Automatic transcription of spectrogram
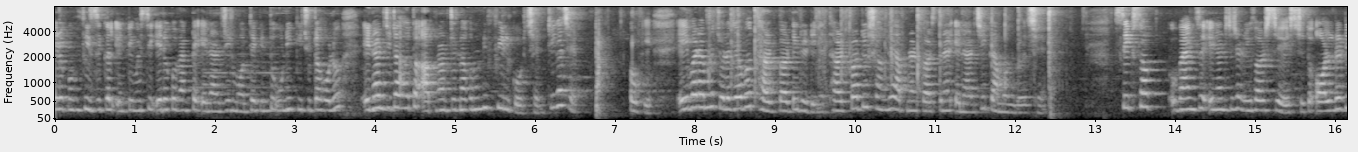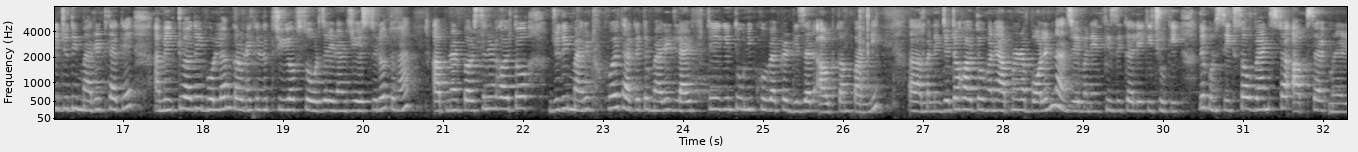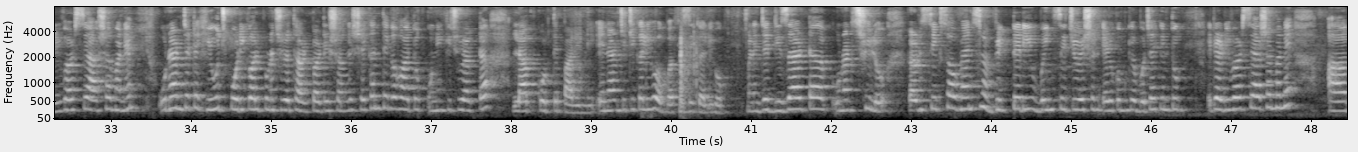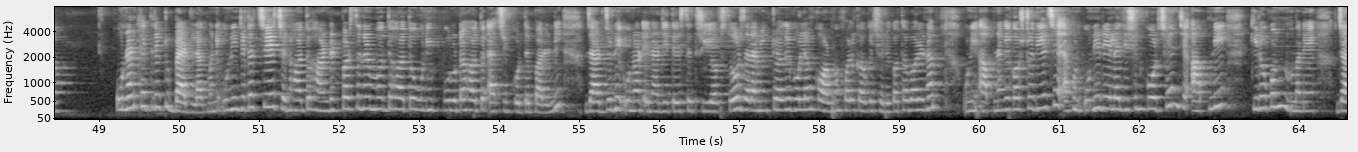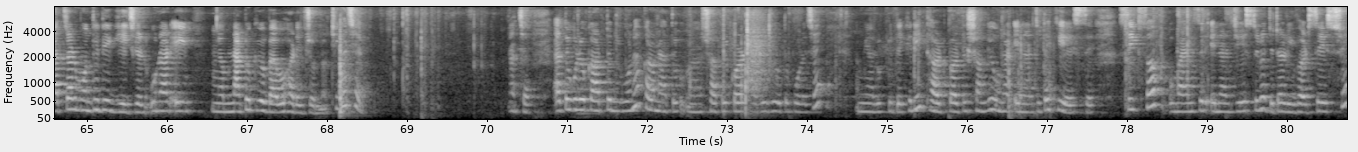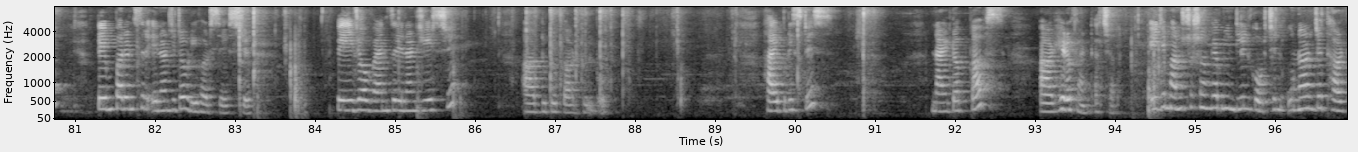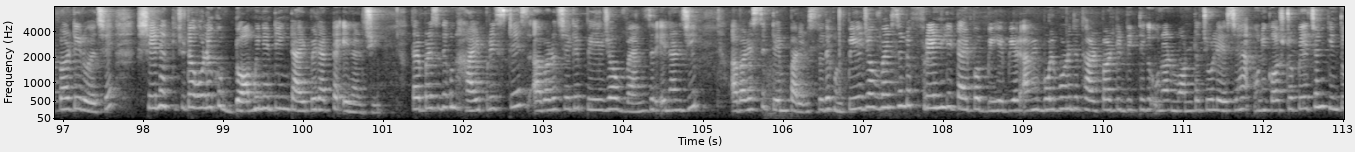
এরকম ফিজিক্যাল ইন্টিমেসি এরকম একটা এনার্জির মধ্যে কিন্তু উনি কিছুটা হলেও এনার্জিটা হয়তো আপনার জন্য এখন উনি ফিল করছেন, ঠিক আছে? ওকে এইবার আমরা চলে যাব থার্ড পার্টি রিডিংয়ে থার্ড পার্টির সঙ্গে আপনার পার্সোনাল এনার্জি কেমন রয়েছে? সিক্স অফ ওয়ান্সের এনার্জিটা রিভার্সে এসছে। তো অলরেডি যদি ম্যারিড থাকে, আমি একটু আগেই বললাম, কারণ এখানে থ্রি অফ সোর্সের এনার্জি এসেছিল, তো হ্যাঁ আপনার পার্সনের হয়তো যদি ম্যারিড হয়ে থাকে, তো ম্যারিড লাইফ থেকে কিন্তু উনি খুব একটা ডিজায়ার আউটকাম পাননি। মানে যেটা হয়তো মানে আপনারা বলেন না যে মানে ফিজিক্যালি কিছু কি। দেখুন সিক্স অফ ওয়ান্সটা আপসাইড মানে রিভার্সে আসা মানে ওনার যেটা হিউজ পরিকল্পনা ছিল থার্ড পার্টির সঙ্গে, সেখান থেকে হয়তো উনি কিছু একটা লাভ করতে পারেননি এনার্জেটিক্যালি হোক বা ফিজিক্যালি হোক। মানে যে ডিজায়ারটা ওনার ছিল, কারণ সিক্স অফ ওয়ান্স না ভিক্টরি উইন সিচুয়েশন এরকমকে বোঝায়, কিন্তু এটা রিভার্সে আসা মানে ওনার ক্ষেত্রে একটু ব্যাড লাগ মানে উনি যেটা চেয়েছেন, হয়তো হান্ড্রেড পার্সেন্টের মধ্যে হয়তো উনি পুরোটা হয়তো অ্যাচিভ করতে পারেননি যার জন্যই ওনার এনার্জিতে এসছে থ্রি অফ সোর্স আর আমি একটু আগে বললাম, কর্মফল কাউকে ছেড়ে কথা বলে না, উনি আপনাকে কষ্ট দিয়েছে, এখন উনি রিয়েলাইজেশন করছেন যে আপনি কীরকম মানে যাত্রার মধ্যে দিয়ে গিয়েছিলেন ওনার এই নাটকীয় ব্যবহারের জন্য, ঠিক আছে? আচ্ছা এতগুলো কার্ড তো নিব না, কারণ এত সাফল করার আগে যেহেতু পড়েছে, আমি আরও একটু দেখে নিই। থার্ড পার্টির সঙ্গে ওনার এনার্জিটা কী এসছে? সিক্স অফ ওম্যান্সের এনার্জি এসেছিল, যেটা রিভার্সে এসছে। টেম্পারেন্সের এনার্জিটাও রিভার্সে এসছে। পেজ অফ ভ্যান্সের এনার্জি এসছে। আর দুটো কার্ড তুলব। High priestess knight of cups R hierophant আচ্ছা। এই যে মানুষটার সঙ্গে আপনি ডিল করছেন ওনার যে থার্ড পার্টি রয়েছে, সে না কিছুটা হলে খুব ডমিনেটিং টাইপের একটা এনার্জি তারপরে এসে দেখুন হাই প্রিস্টেস আবার হচ্ছে গিয়ে পেজ অফ ভ্যান্সের এনার্জি আবার এসছে টেম্পারেন্স তো দেখুন পেজ অফ ভ্যান্স একটা ফ্রেন্ডলি টাইপ অফ বিহেভিয়ার আমি বলব না যে থার্ড পার্টির দিক থেকে ওনার মনটা চলে এসেছে। হ্যাঁ উনি কষ্ট পেয়েছেন, কিন্তু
